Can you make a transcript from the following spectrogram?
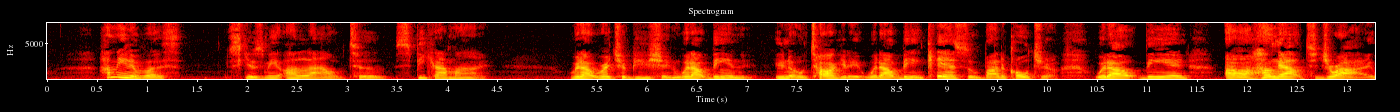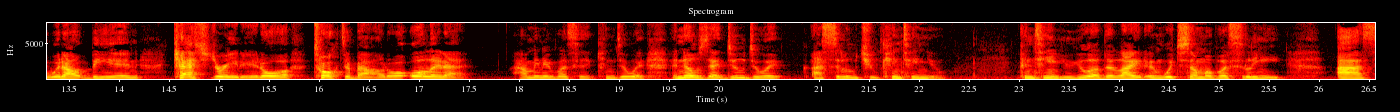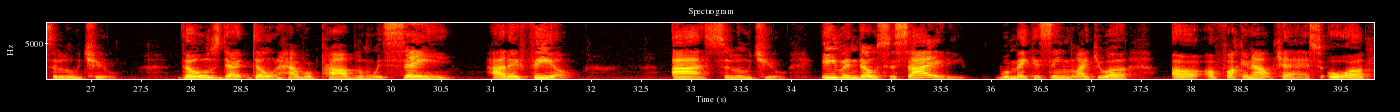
how many of us, excuse me, are allowed to speak our mind without retribution, without being, you know, targeted, without being canceled by the culture, without being uh, hung out to dry, without being castrated or talked about or all of that? How many of us can do it? And those that do do it, I salute you. Continue. Continue. You are the light in which some of us lead. I salute you. Those that don't have a problem with saying how they feel, I salute you. Even though society will make it seem like you are a, a fucking outcast or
